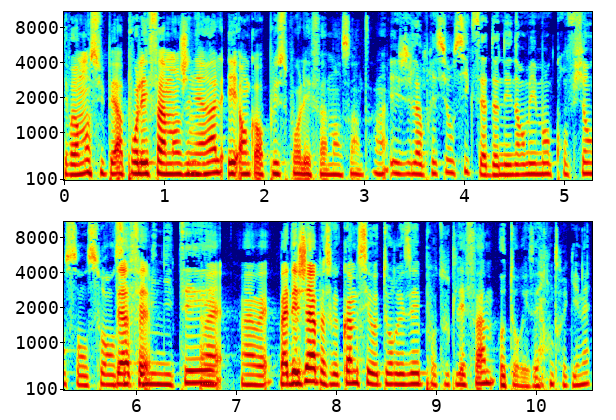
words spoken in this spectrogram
vraiment super pour les femmes en général mhm. et encore plus pour les femmes enceintes. Et j'ai l'impression aussi que ça donne énormément confiance en soi, en sa féminité. Ouais, ouais, Bah, déjà, parce que comme c'est autorisé pour toutes les femmes, autorisé entre guillemets,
